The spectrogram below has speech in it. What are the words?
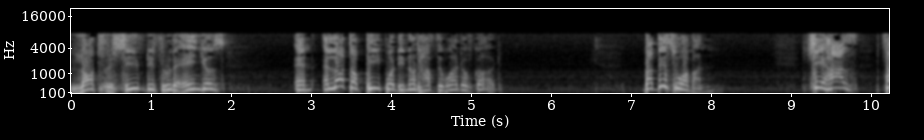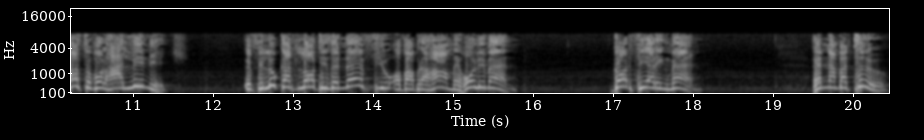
Lot received it through the angels, and a lot of people did not have the word of God. But this woman, she has, first of all, her lineage. If you look at Lot, he's a nephew of Abraham, a holy man, God fearing man. And number two,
